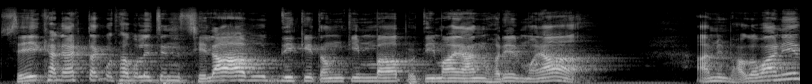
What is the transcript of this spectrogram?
সেইখানে একটা কথা বলেছেন শিলা বুদ্ধি কীতং কিংবা প্রতিমায়াং হরের মায়া। আমি ভগবানের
